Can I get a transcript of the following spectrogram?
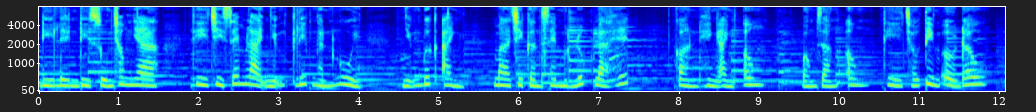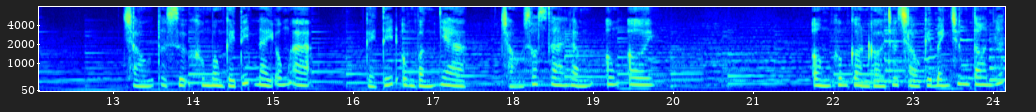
đi lên đi xuống trong nhà, thì chỉ xem lại những clip ngắn ngủi, những bức ảnh mà chỉ cần xem một lúc là hết. Còn hình ảnh ông, bóng dáng ông thì cháu tìm ở đâu? Cháu thật sự không mong cái Tết này ông ạ. À. Cái Tết ông vắng nhà, cháu xót xa lắm ông ơi. Ông không còn gói cho cháu cái bánh trưng to nhất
